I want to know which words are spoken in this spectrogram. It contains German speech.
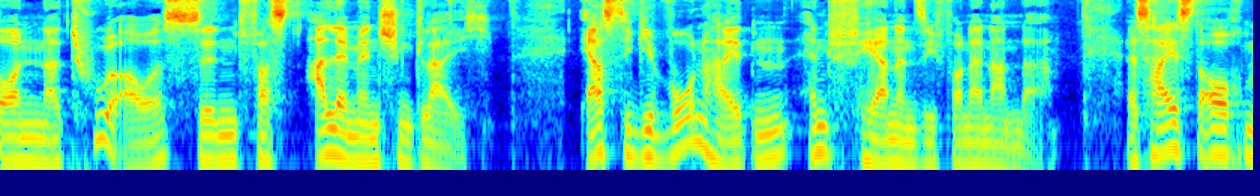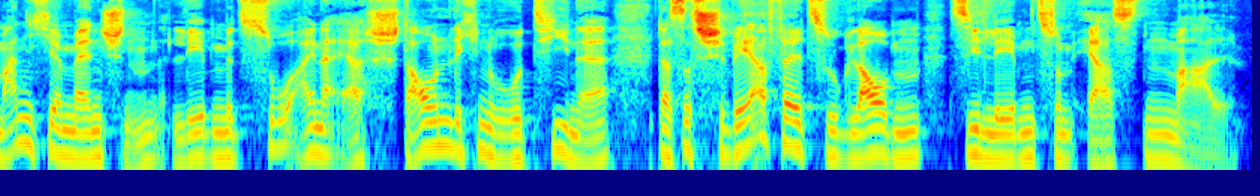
Von Natur aus sind fast alle Menschen gleich. Erst die Gewohnheiten entfernen sie voneinander. Es heißt auch, manche Menschen leben mit so einer erstaunlichen Routine, dass es schwerfällt zu glauben, sie leben zum ersten Mal.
